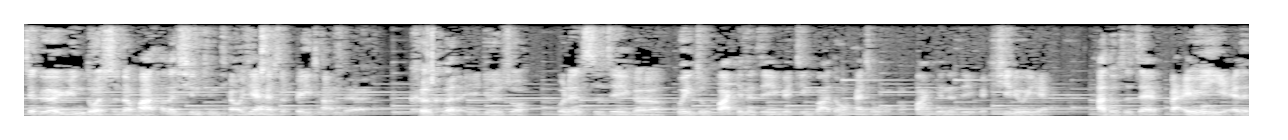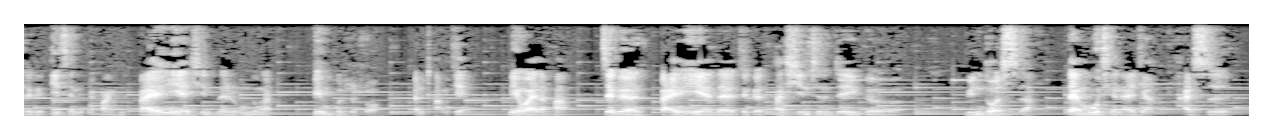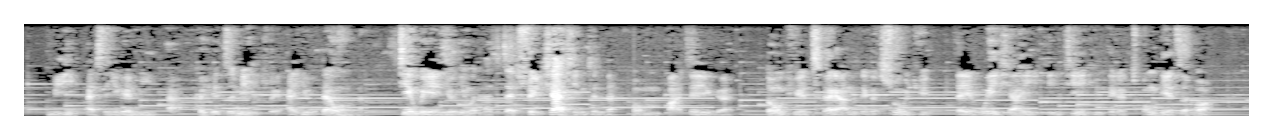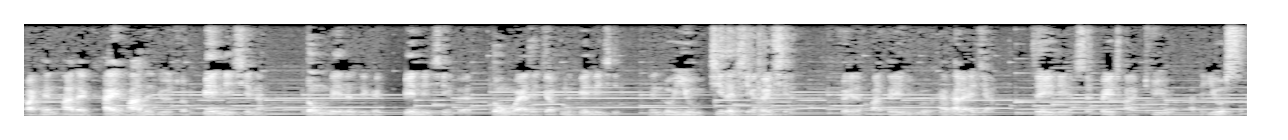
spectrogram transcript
这个云朵石的话，它的形成条件还是非常的苛刻的。也就是说，无论是这个贵州发现的这一个金瓜洞，还是我们发现的这个溪流岩，它都是在白云岩的这个地层里面发现的。白云岩形成的溶洞啊，并不是说很常见。另外的话，这个白云岩的这个它形成的这个云朵石啊，在目前来讲还是谜，还是一个谜啊，科学之谜，所以还有待我们。进一步研究，因为它是在水下形成的，我们把这个洞穴测量的这个数据，在胃相已经进行这个重叠之后啊，发现它的开发的就是说便利性呢，洞内的这个便利性和洞外的交通的便利性能够有机的结合起来，所以的话，对于旅游开发来讲，这一点是非常具有它的优势。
